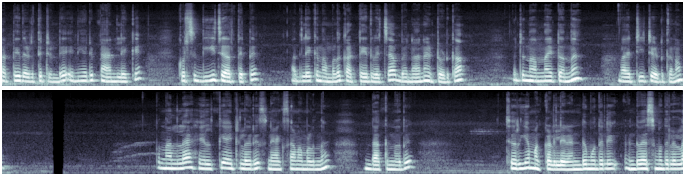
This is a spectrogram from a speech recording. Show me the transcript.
കട്ട് ചെയ്തെടുത്തിട്ടുണ്ട്. ഇനി ഒരു പാനിലേക്ക് കുറച്ച് ഗീ ചേർത്തിട്ട് അതിലേക്ക് നമ്മൾ കട്ട് ചെയ്ത് വെച്ച ബനാന ഇട്ട് കൊടുക്കാം. എന്നിട്ട് നന്നായിട്ടൊന്ന് വഴറ്റിയിട്ട് എടുക്കണം. അപ്പം നല്ല ഹെൽത്തി ആയിട്ടുള്ളൊരു സ്നാക്സാണ് നമ്മളിന്ന് ഉണ്ടാക്കുന്നത്. ചെറിയ മക്കളിലെ രണ്ട് മുതൽ രണ്ട് വയസ്സ് മുതലുള്ള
